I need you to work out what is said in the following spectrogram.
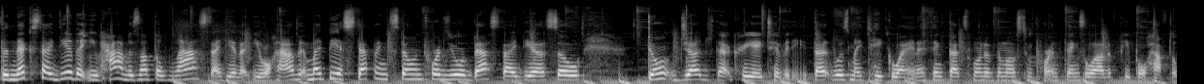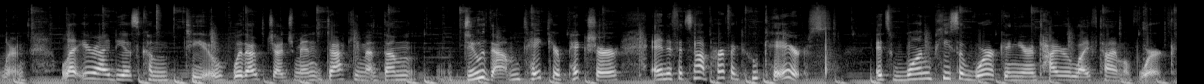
the next idea that you have is not the last idea that you will have. It might be a stepping stone towards your best idea. So don't judge that creativity. That was my takeaway, and I think that's one of the most important things a lot of people have to learn. Let your ideas come to you without judgment, document them, do them, take your picture, and if it's not perfect, who cares? It's one piece of work in your entire lifetime of work.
